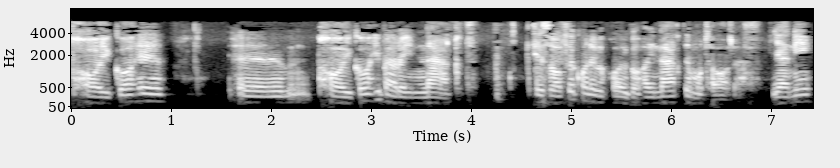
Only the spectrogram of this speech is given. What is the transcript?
پایگاه پایگاهی برای نقد اضافه کنه به پایگاه های نقد متعارف. یعنی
